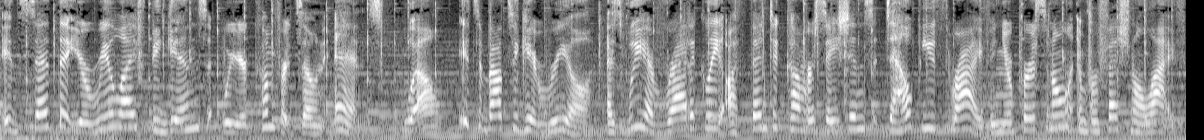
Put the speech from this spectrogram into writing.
It's said that your real life begins where your comfort zone ends. Well, it's about to get real as we have radically authentic conversations to help you thrive in your personal and professional life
